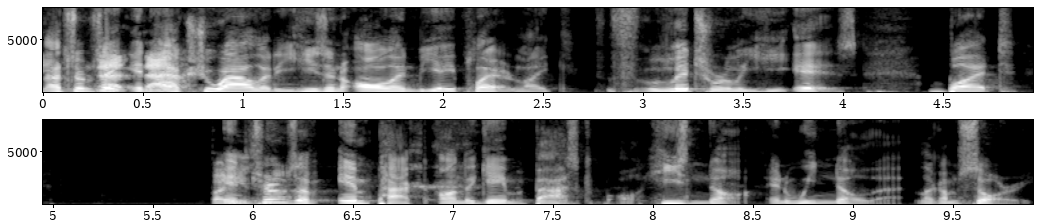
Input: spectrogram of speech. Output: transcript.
that's what I'm saying. That- in that- actuality, he's an all NBA player. Like literally, he is. But, but in terms not. of impact on the game of basketball, he's not, and we know that. Like, I'm sorry.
